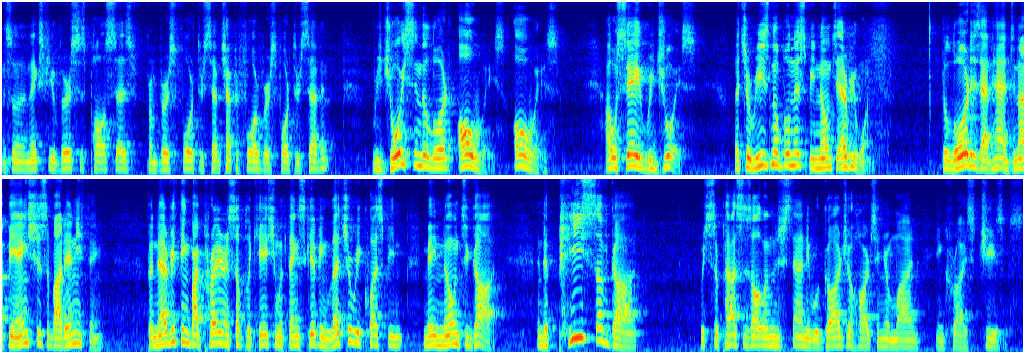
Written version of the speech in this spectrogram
And so in the next few verses, Paul says from verse 4 through 7, chapter 4, verse 4 through 7, Rejoice in the Lord always, always. I will say, rejoice. Let your reasonableness be known to everyone. The Lord is at hand. Do not be anxious about anything, but in everything by prayer and supplication with thanksgiving, let your requests be made known to God. And the peace of God, which surpasses all understanding, will guard your hearts and your mind in Christ Jesus.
